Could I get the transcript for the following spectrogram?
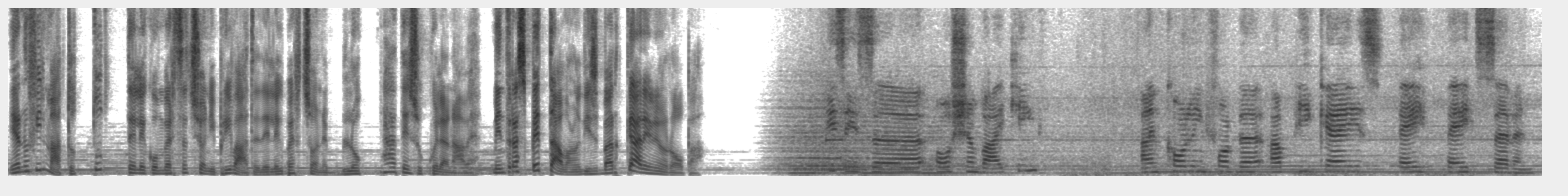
e hanno filmato tutte le conversazioni private delle persone bloccate su quella nave, mentre aspettavano di sbarcare in Europa. This is uh, Ocean Viking. I'm calling for the APKs 887.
